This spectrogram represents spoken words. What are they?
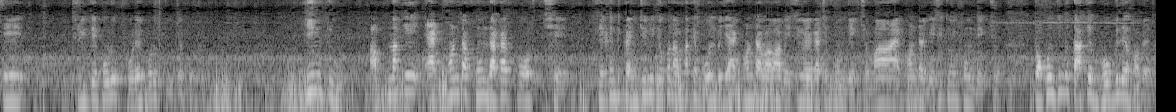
সে থ্রিতে পড়ুক ফোরে পড়ুক টুতে পড়ুক। কিন্তু আপনাকে এক ঘণ্টা ফোন দেখার পড়ছে সেখান কন্টিনিউ যখন আপনাকে বলবে যে এক ঘণ্টা বাবা বেশি হয়ে গেছে ফোন দেখছ, মা এক ঘণ্টার বেশি তুমি ফোন দেখছ, তখন কিন্তু তাকে বগলে হবে না।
